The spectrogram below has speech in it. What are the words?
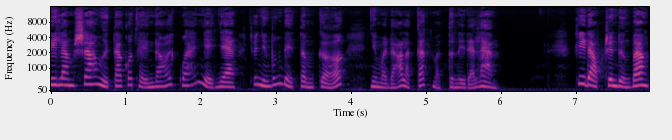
vì làm sao người ta có thể nói quá nhẹ nhàng cho những vấn đề tầm cỡ, nhưng mà đó là cách mà Tony đã làm. Khi đọc trên đường băng,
